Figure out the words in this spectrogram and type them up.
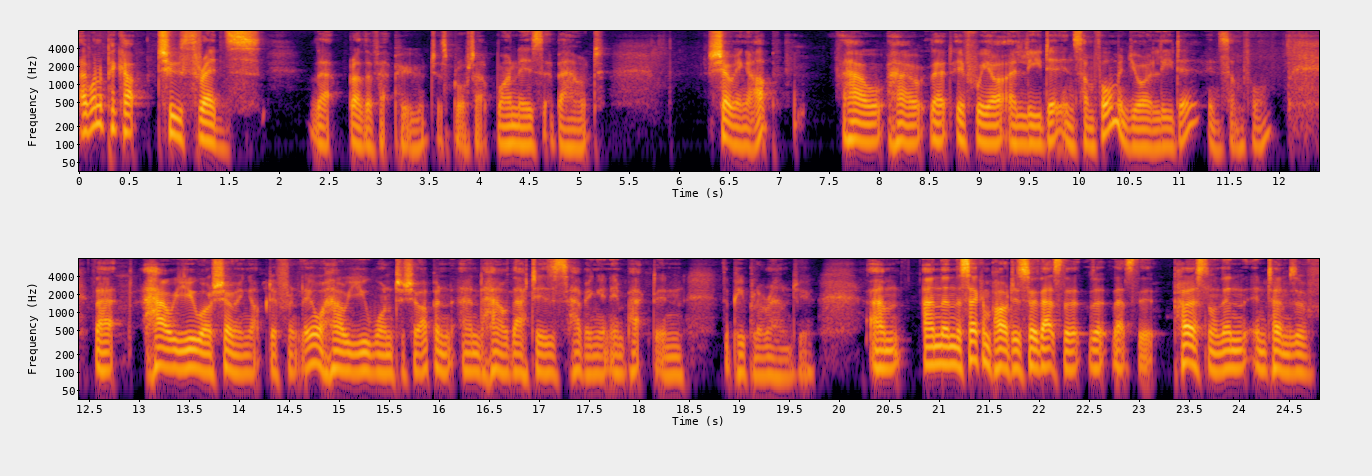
I want to pick up two threads that Brother Phap just brought up. One is about showing up, how how that if we are a leader in some form, and you're a leader in some form, that how you are showing up differently, or how you want to show up, and and how that is having an impact in the people around you. Um, and then the second part is so that's the, the that's the personal. Then in terms of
